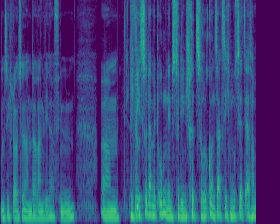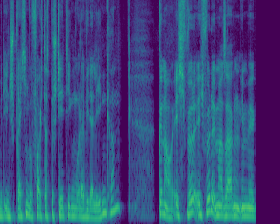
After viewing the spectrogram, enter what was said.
und sich Leute dann daran wiederfinden. Ähm, wie gehst du damit um? Nimmst du den Schritt zurück und sagst, ich muss jetzt erstmal mit ihnen sprechen, bevor ich das bestätigen oder widerlegen kann? Genau, ich würde, ich würde immer sagen,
